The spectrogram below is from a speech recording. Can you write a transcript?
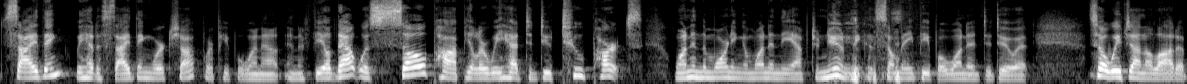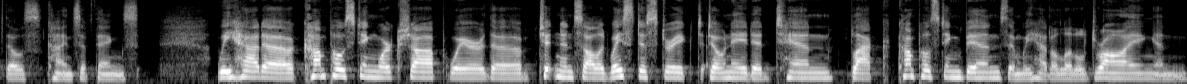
Scything, we had a scything workshop where people went out in a field. That was so popular, we had to do two parts, one in the morning and one in the afternoon, because so many people wanted to do it. So we've done a lot of those kinds of things. We had a composting workshop where the Chittenden Solid Waste District donated 10 black composting bins, and we had a little drawing, and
